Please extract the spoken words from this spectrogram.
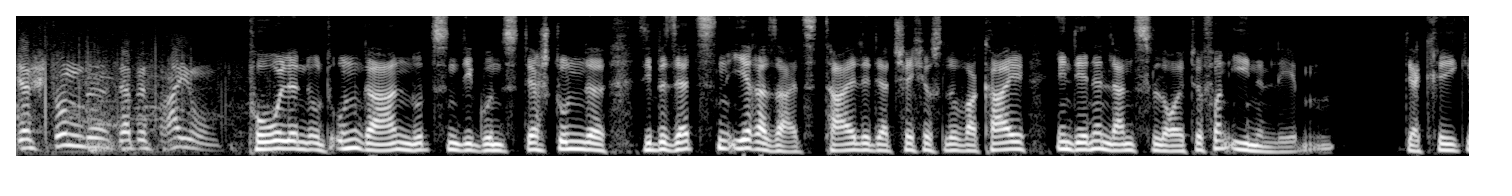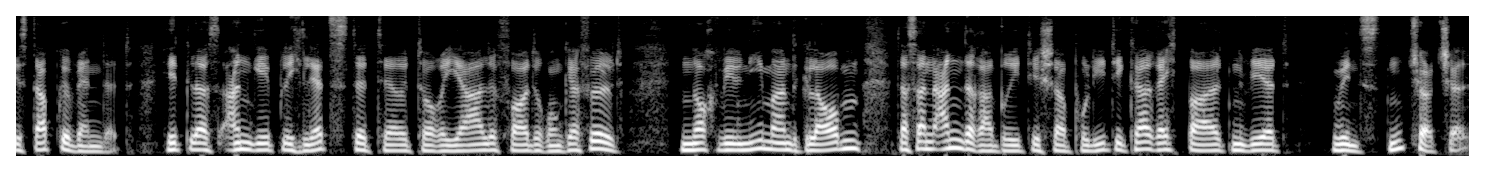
der Stunde der Befreiung. Polen und Ungarn nutzen die Gunst der Stunde. Sie besetzen ihrerseits Teile der Tschechoslowakei, in denen Landsleute von ihnen leben. Der Krieg ist abgewendet, Hitlers angeblich letzte territoriale Forderung erfüllt. Noch will niemand glauben, dass ein anderer britischer Politiker Recht behalten wird, Winston Churchill.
